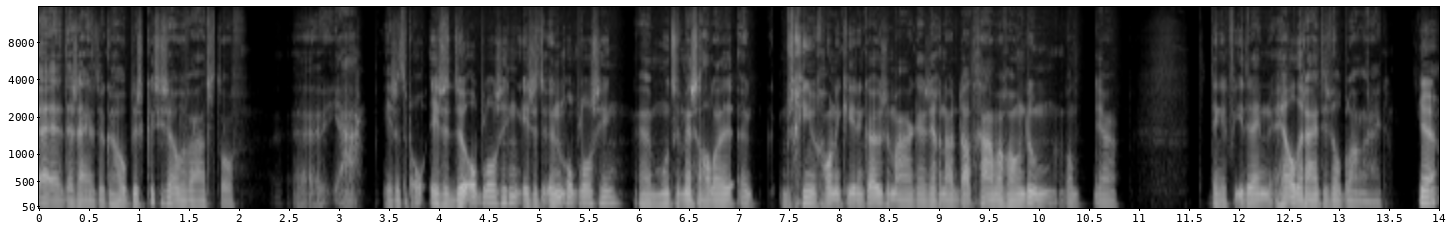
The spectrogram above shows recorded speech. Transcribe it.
Uh, er zijn natuurlijk een hoop discussies over waterstof. Uh, ja, is het, is het de oplossing? Is het een oplossing? moeten we met z'n allen misschien gewoon een keer een keuze maken en zeggen, nou dat gaan we gewoon doen. Want ja, denk ik voor iedereen, helderheid is wel belangrijk. Ja.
